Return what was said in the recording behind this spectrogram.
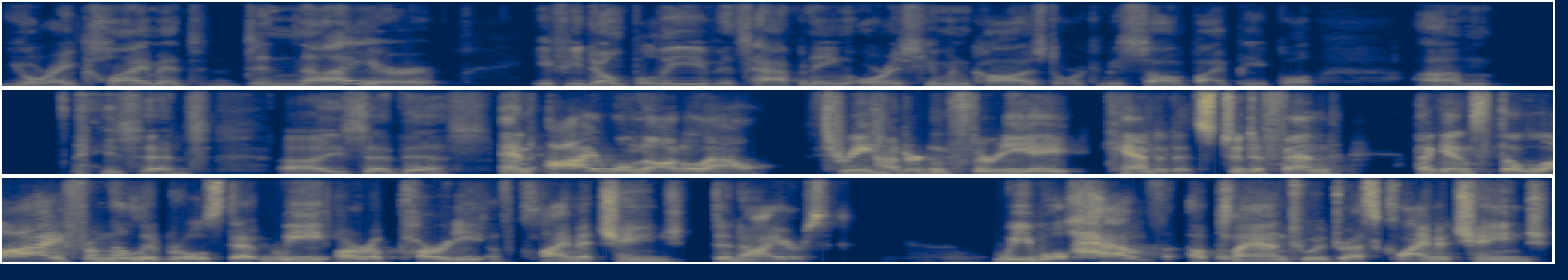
You're a climate denier if you don't believe it's happening or is human caused or can be solved by people. Um, he said, uh, he said this. And I will not allow 338 candidates to defend against the lie from the Liberals that we are a party of climate change deniers. We will have a plan to address climate change.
